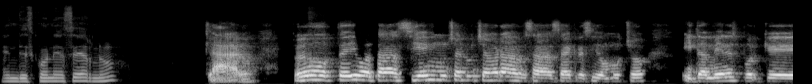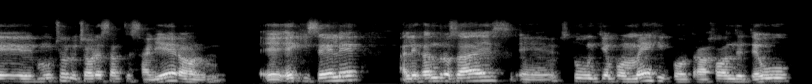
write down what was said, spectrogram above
en desconocer, ¿no? Claro, pero te digo, o sí hay mucha lucha ahora, o sea, se ha crecido mucho y también es porque muchos luchadores antes salieron. Eh, XL, Alejandro Sáez, eh, estuvo un tiempo en México, trabajó en DTU,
